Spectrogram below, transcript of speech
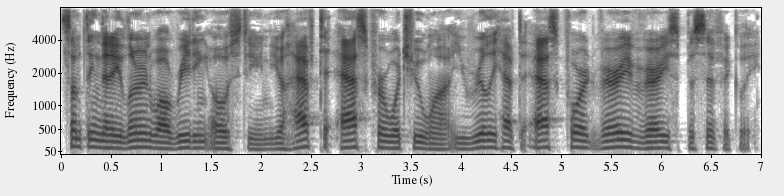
something that he learned while reading Osteen. You'll have to ask for what you want. You really have to ask for it very, very specifically.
